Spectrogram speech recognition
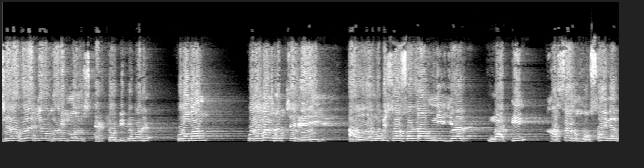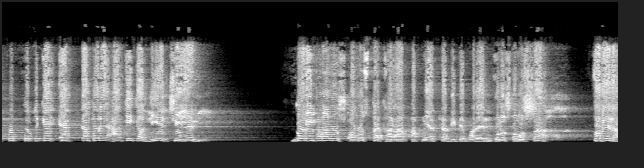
হলে কেউ গরিব মানুষ একটাও দিতে পারে। প্রমাণ প্রমাণ হচ্ছে এই, আল্লাহ নবী সাল্লাম নিজের নাতি হাসান হোসাইনের পক্ষ থেকে একটা করে আকিকা দিয়েছিলেন। গরিব মানুষ অবস্থা খারাপ, আপনি একটা দিতে পারেন, কোনো সমস্যা হবে না।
